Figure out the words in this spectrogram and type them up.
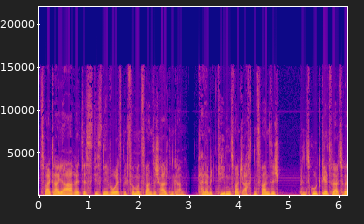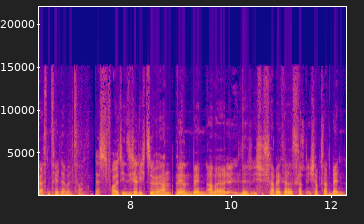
zwei, drei Jahre das, dieses Niveau jetzt mit 25 halten kann, kann er mit 27, 28 wenn es gut geht, vielleicht sogar erst ein Zehn der Welt sein. Das freut ihn sicherlich zu hören. Ben, ähm, Ben, aber ich, habe ja gesagt, ich habe gesagt Ben,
